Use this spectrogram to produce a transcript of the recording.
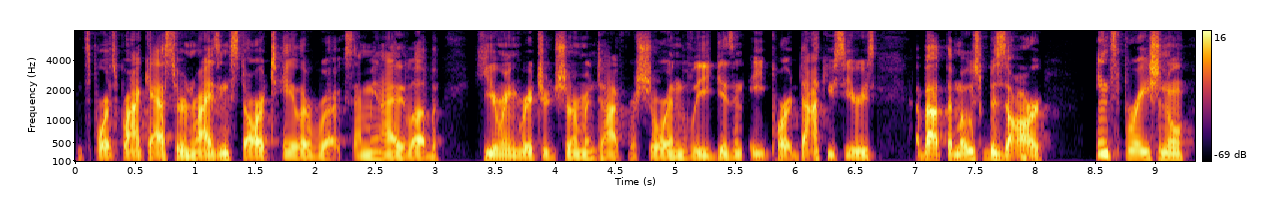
and sports broadcaster and rising star Taylor Rooks. I mean, I love hearing Richard Sherman talk for sure. And the league is an eight-part docu-series about the most bizarre, inspirational,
